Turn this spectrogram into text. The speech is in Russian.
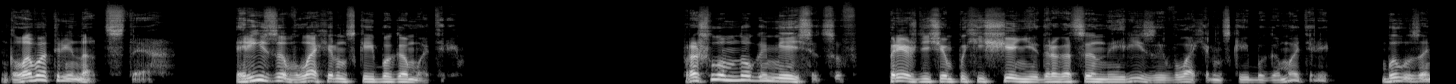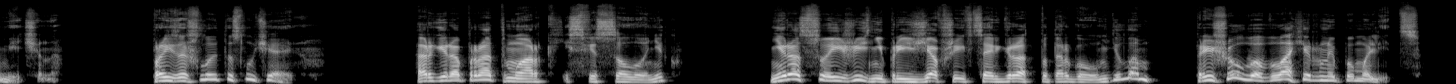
Глава 13. Риза в Лахернской Богоматери. Прошло много месяцев, прежде чем похищение драгоценной Ризы в Лахернской Богоматери было замечено. Произошло это случайно. Аргиропрат Марк из Фессалоник, не раз в своей жизни приезжавший в Царьград по торговым делам, пришел во Влахерны помолиться.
